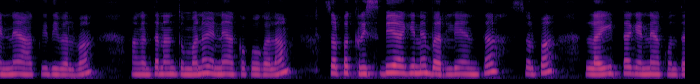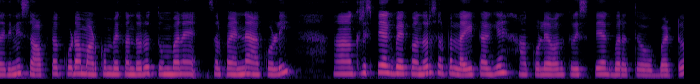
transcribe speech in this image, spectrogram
ಎಣ್ಣೆ ಹಾಕಿದ್ದೀವಲ್ವ ಹಾಗಂತ ನಾನು ತುಂಬಾ ಎಣ್ಣೆ ಹಾಕೋಕ್ಕೆ ಹೋಗಲ್ಲ. ಸ್ವಲ್ಪ ಕ್ರಿಸ್ಪಿಯಾಗಿಯೇ ಬರಲಿ ಅಂತ ಸ್ವಲ್ಪ ಲೈಟಾಗಿ ಎಣ್ಣೆ ಹಾಕ್ಕೊತಾ ಇದ್ದೀನಿ. ಸಾಫ್ಟಾಗಿ ಕೂಡ ಮಾಡ್ಕೊಬೇಕಂದವರು ತುಂಬಾ ಸ್ವಲ್ಪ ಎಣ್ಣೆ ಹಾಕ್ಕೊಳ್ಳಿ ಕ್ರಿಸ್ಪಿಯಾಗಿ ಬೇಕು ಅಂದರು ಸ್ವಲ್ಪ ಲೈಟಾಗಿ ಹಾಕ್ಕೊಳ್ಳಿ ಆವಾಗ ಕ್ರಿಸ್ಪಿಯಾಗಿ ಬರುತ್ತೆ ಒಬ್ಬಟ್ಟು.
